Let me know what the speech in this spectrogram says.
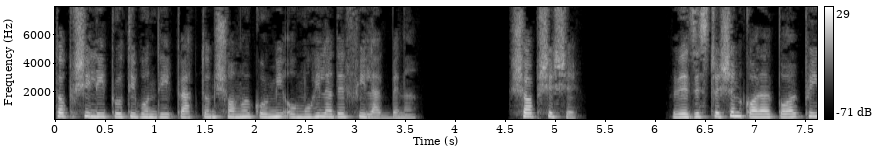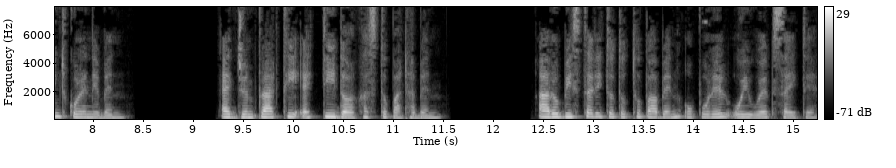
তফসিলি প্রতিবন্ধী প্রাক্তন সমরকর্মী ও মহিলাদের ফি লাগবে না। সবশেষে রেজিস্ট্রেশন করার পর প্রিন্ট করে নেবেন। একজন প্রার্থী একটি দরখাস্ত পাঠাবেন। আরও বিস্তারিত তথ্য পাবেন ওপরের ওই ওয়েবসাইটে।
